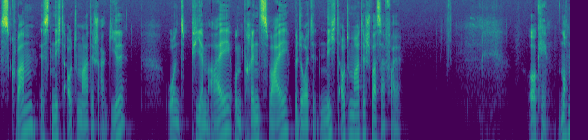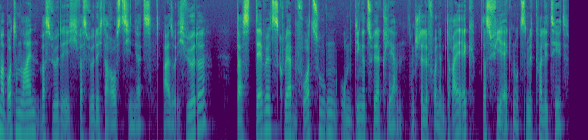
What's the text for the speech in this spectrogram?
Scrum ist nicht automatisch agil, und PMI und Print 2 bedeutet nicht automatisch Wasserfall. Okay, nochmal Bottomline, was würde ich, was würde ich daraus ziehen jetzt? Also ich würde das Devil Square bevorzugen, um Dinge zu erklären, anstelle von dem Dreieck das Viereck nutzen mit Qualität.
